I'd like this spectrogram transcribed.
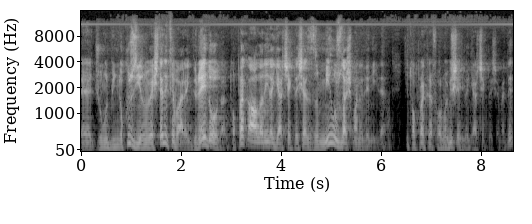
e, Cumhur 1925'ten itibaren Güneydoğu'da toprak ağlarıyla gerçekleşen zımmi uzlaşma nedeniyle ki toprak reformu bir şekilde gerçekleşemedi.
